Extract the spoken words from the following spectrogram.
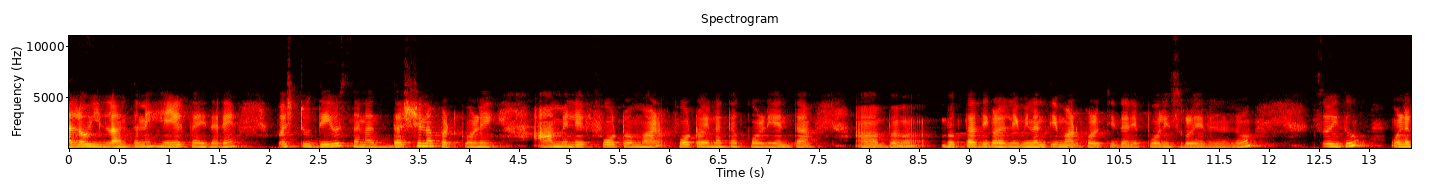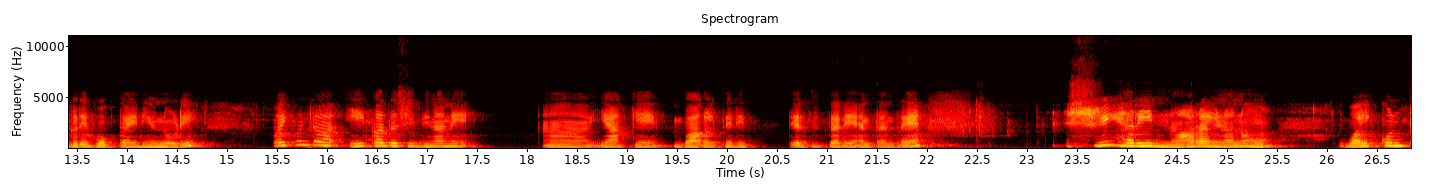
ಅಲೋ ಇಲ್ಲ ಅಂತಲೇ ಹೇಳ್ತಾ ಇದ್ದಾರೆ. ಫಸ್ಟು ದೇವಸ್ಥಾನ ದರ್ಶನ ಪಟ್ಕೊಳ್ಳಿ ಆಮೇಲೆ ಫೋಟೋ ಮಾ ಫೋಟೋ ಎಲ್ಲ ತಕ್ಕೊಳ್ಳಿ ಅಂತ ಭಕ್ತಾದಿಗಳಲ್ಲಿ ವಿನಂತಿ ಮಾಡ್ಕೊಳ್ತಿದ್ದಾರೆ ಪೊಲೀಸ್ಗಳು ಎಲ್ಲರೂ. ಸೊ ಇದು ಒಳಗಡೆ ಹೋಗ್ತಾ ಇದೆಯೋ ನೋಡಿ. ವೈಕುಂಠ ಏಕಾದಶಿ ದಿನವೇ ಯಾಕೆ ಬಾಗಿಲು ತೆರಿ ತೆರೆದಿರ್ತಾರೆ ಅಂತಂದರೆ ಶ್ರೀಹರಿ ನಾರಾಯಣನು ವೈಕುಂಠ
